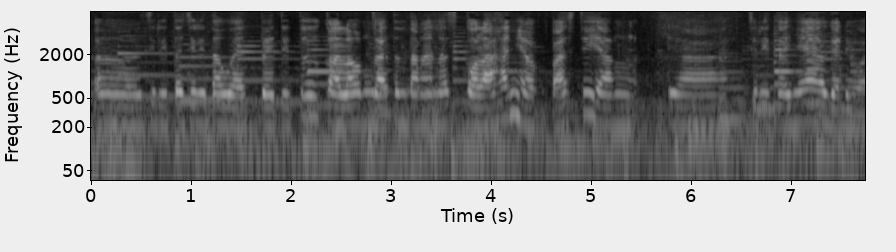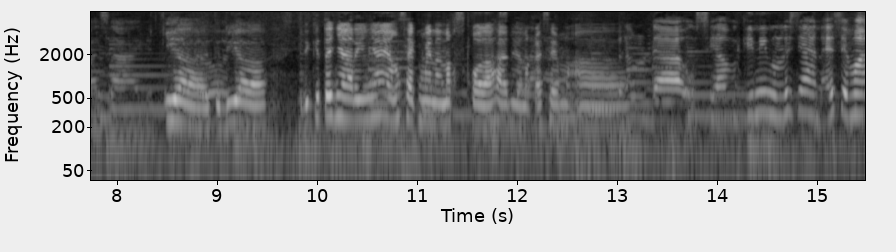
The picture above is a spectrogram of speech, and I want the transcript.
eh, cerita-cerita Wattpad itu kalau nggak tentang anak sekolahan ya pasti yang ya ceritanya agak dewasa gitu. Iya itu dia. Jadi kita nyarinya yang segmen anak sekolahan, anak SMA. Padahal udah usia begini nulisnya anak SMA.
